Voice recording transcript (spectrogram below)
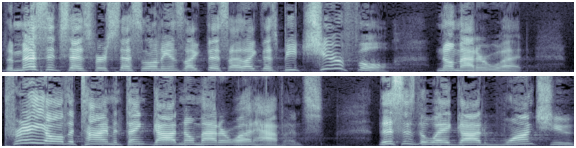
The message says, First Thessalonians like this. I like this. Be cheerful no matter what. Pray all the time and thank God no matter what happens. This is the way God wants you,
